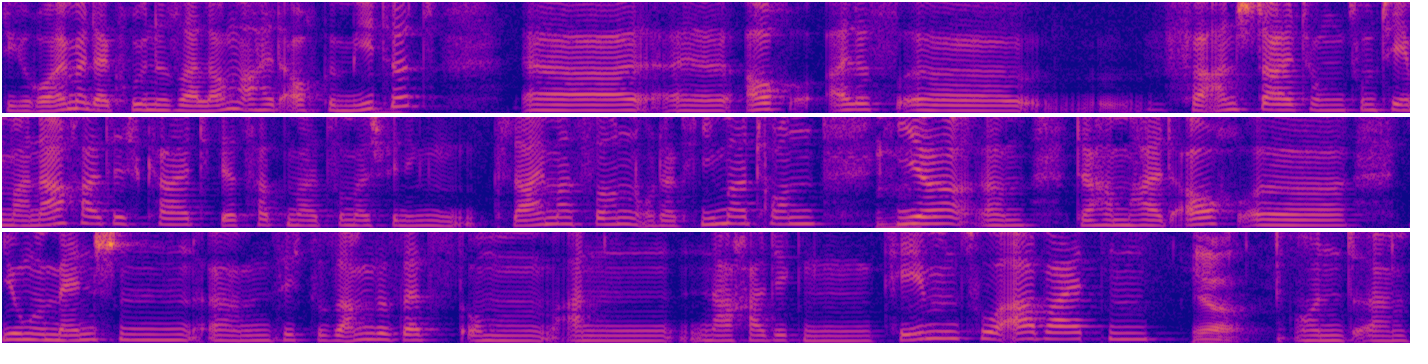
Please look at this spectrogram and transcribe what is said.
die Räume, der grüne Salon, halt auch gemietet. Mhm. Äh, äh, auch alles äh, Veranstaltungen zum Thema Nachhaltigkeit. Jetzt hatten wir zum Beispiel den Climathon oder Klimaton mhm. hier. Ähm, da haben halt auch äh, junge Menschen ähm, sich zusammengesetzt, um an nachhaltigen Themen zu arbeiten. Ja. Und ähm,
